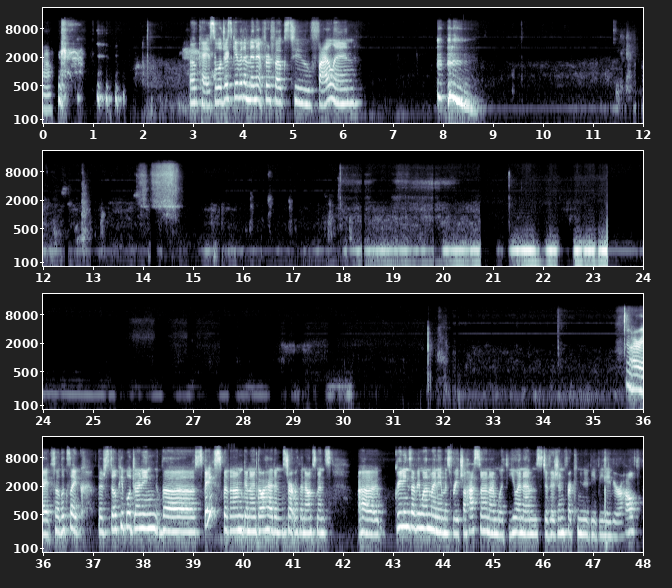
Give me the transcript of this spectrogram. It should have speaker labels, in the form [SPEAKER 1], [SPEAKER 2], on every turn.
[SPEAKER 1] huh?
[SPEAKER 2] okay, so we'll just give it a minute for folks to file in. All right, so it looks like there's still people joining the space, but I'm gonna go ahead and start with announcements. Uh, greetings everyone, my name is Rachel Hasta and I'm with UNM's Division for Community Behavioral Health.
